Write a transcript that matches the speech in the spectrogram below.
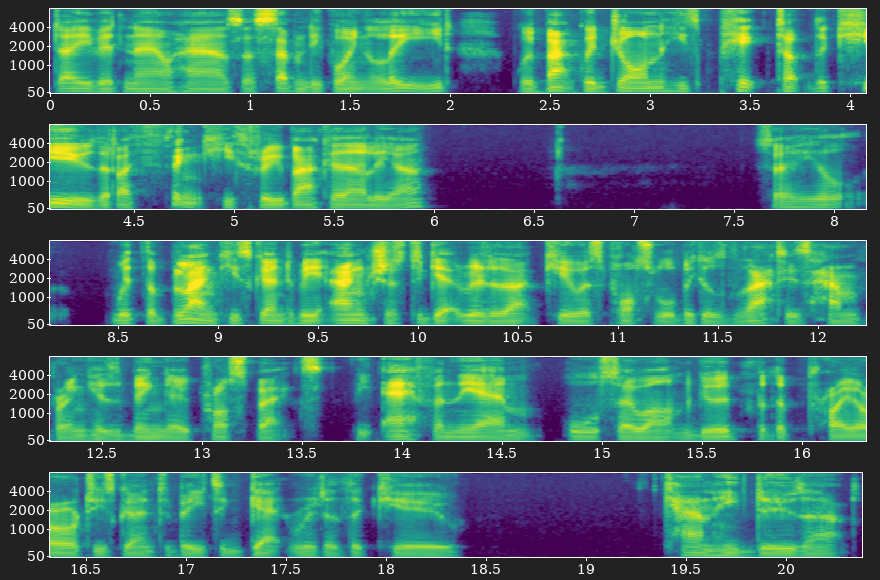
David now has a 70-point lead. We're back with John. He's picked up the cue that I think he threw back earlier. So he'll with the blank, he's going to be anxious to get rid of that cue as possible because that is hampering his bingo prospects. The F and the M also aren't good, but the priority is going to be to get rid of the cue. Can he do that?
